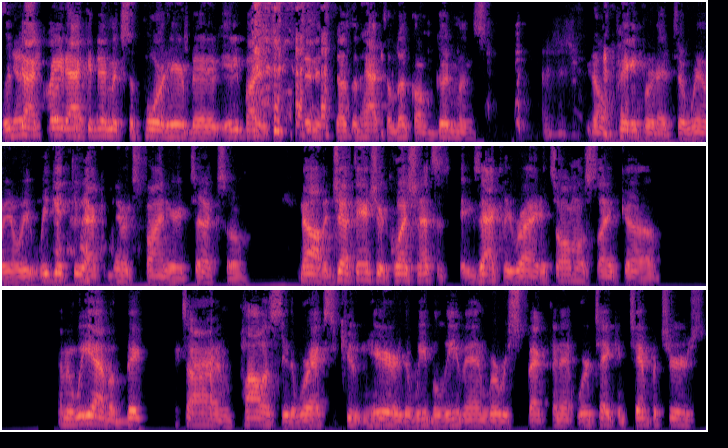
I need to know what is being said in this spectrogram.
We've yes, got great academic support here, man. Anybody that doesn't have to look on Goodman's, you know, paper to, to win. You know, we, we get through academics fine here at Tech. So, no, but Jeff, to answer your question, that's exactly right. It's almost like, uh, I mean, we have a big time policy that we're executing here that we believe in. We're respecting it. We're taking temperatures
